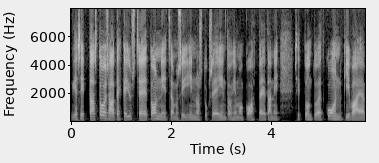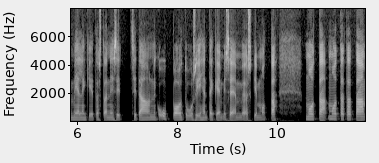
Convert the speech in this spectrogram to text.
Ja sitten taas toisaalta ehkä just se, että on niitä semmoisia innostuksia ja intohimon kohteita, niin sitten tuntuu, että kun on kivaa ja mielenkiintoista, niin sit sitä on, niin uppoutuu siihen tekemiseen myöskin, mutta mutta, mutta tota,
